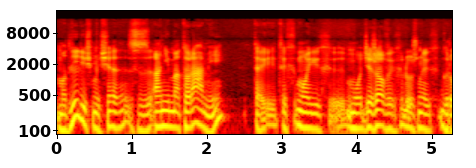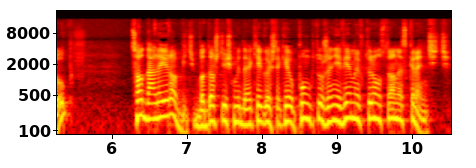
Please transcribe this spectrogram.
modliliśmy się z animatorami tej, tych moich młodzieżowych różnych grup co dalej robić, bo doszliśmy do jakiegoś takiego punktu, że nie wiemy, w którą stronę skręcić.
